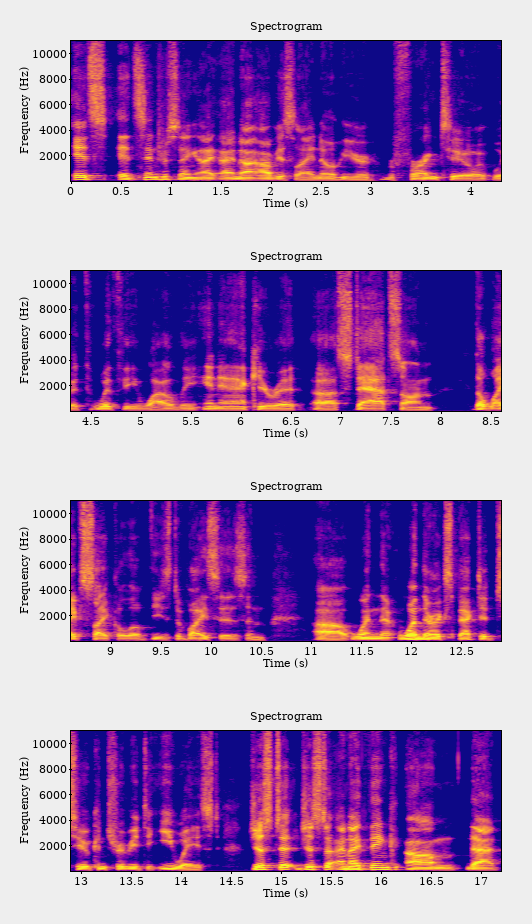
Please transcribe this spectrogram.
It's it's interesting. I, I know obviously I know who you're referring to with with the wildly inaccurate uh, stats on the life cycle of these devices and uh, when they're when they're expected to contribute to e-waste. Just to just to, and I think um, that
